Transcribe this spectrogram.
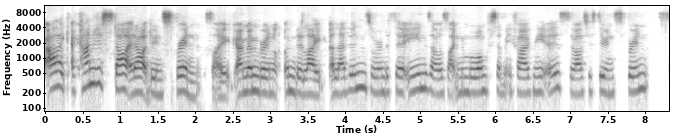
I like I kind of just started out doing sprints. Like I remember in under like 11s or under 13s, I was like number one for 75 meters, so I was just doing sprints.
